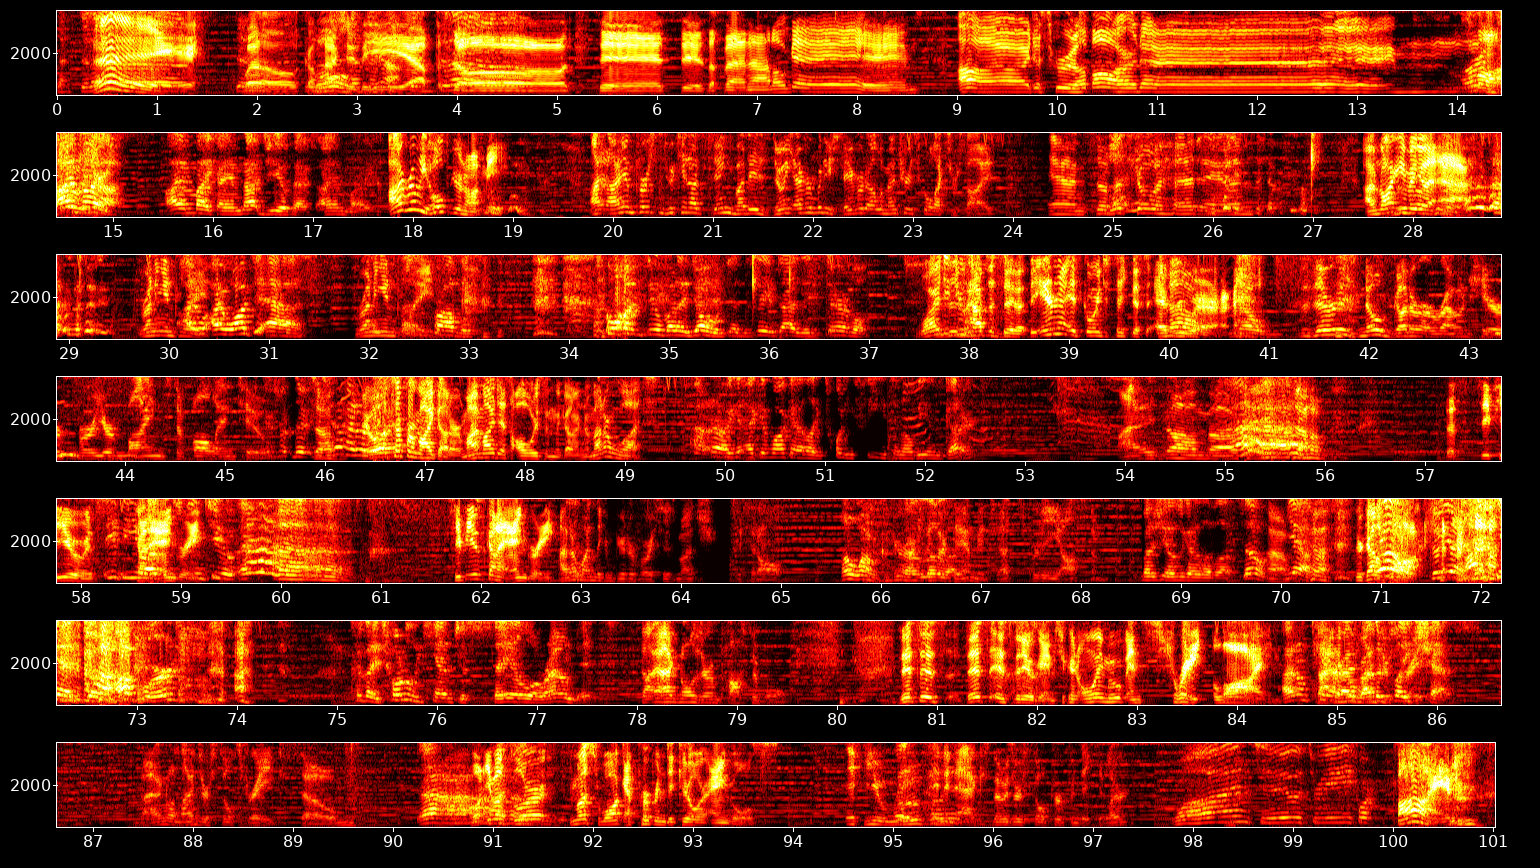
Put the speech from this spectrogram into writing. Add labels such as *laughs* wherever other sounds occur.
Hey! Welcome back to the episode. This is the Fanado Games. I just screwed up our name. I'm Oh, Mike. I am Mike. I am not Geopex. I am Mike. I really hope you're not me. *laughs* I, I am person who cannot sing, but is doing everybody's favorite elementary school exercise. And so let's go ahead and *laughs* I'm not even gonna ask. *laughs* I, running in place. I want to ask. running in That's place. a problem. *laughs* I want to, but I don't at the same time. It's terrible. Why did you have to say that? The internet is going to take this everywhere. No, no, *laughs* there is no gutter around here for your minds to fall into. There's, there, So- yeah, I Yeah, know. well, except for my gutter. My mind is always in the gutter, no matter what. I don't know. I can, I can walk out like 20 feet and I'll be in the gutter. I um uh, Ah! *laughs* okay, The CPU is kind of angry. screen too. Ah! CPU is kind of angry. I don't mind the computer voices much, if at all. Oh wow, computer Uh, actually level took damage. That's pretty awesome. But she also got to level up. So, Oh. yeah. *laughs* You're kind of Whoa! blocked. So, yeah, I can't go *laughs* upwards! Because I totally can't just sail around it. Diagonals are impossible. *laughs* this is this is video games. You can only move in straight lines. I don't care, Diagonal I'd rather play straight. chess. Diagonal lines are still straight, so Ah, Well, you must learn. You must walk at perpendicular angles. if you Wait, move in an X, those are still perpendicular. One, two, three, four. Fine. *laughs*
